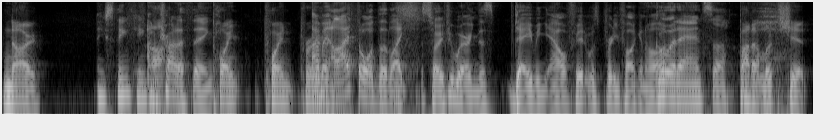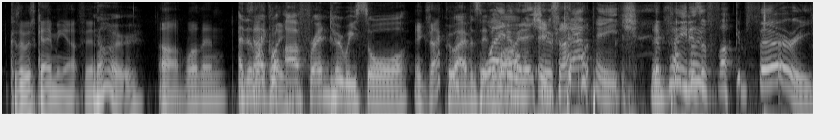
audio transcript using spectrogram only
No. He's thinking. I'm trying to think. Point point proof. I proven. mean, I thought that like Sophie wearing this gaming outfit was pretty fucking hot. Good answer. but it looked shit because it was gaming outfit. No. Oh well then. And then exactly. like our friend who we saw, Exactly. who I haven't seen in Wait a a while. minute, she was Exactly. Cat Peach. Exactly. Peter's a fucking furry.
